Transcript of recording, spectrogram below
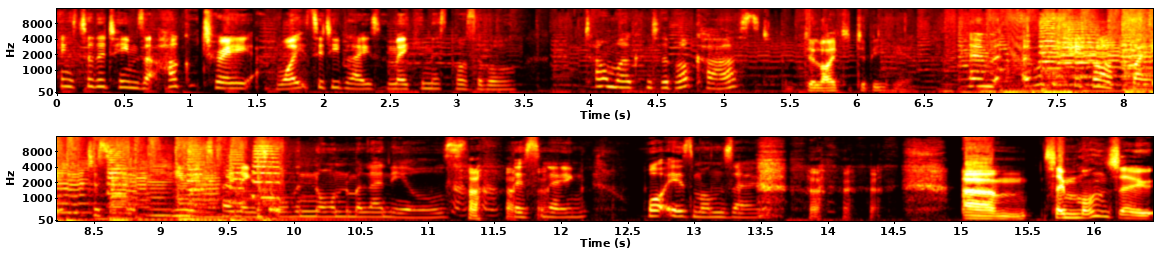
Thanks to the teams at Huckletree and White City Place for making this possible. Tom, welcome to the podcast. I'm delighted to be here. Um, I want to kick off by just you explaining to all the non-millennials listening what is Monzo? um, so Monzo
